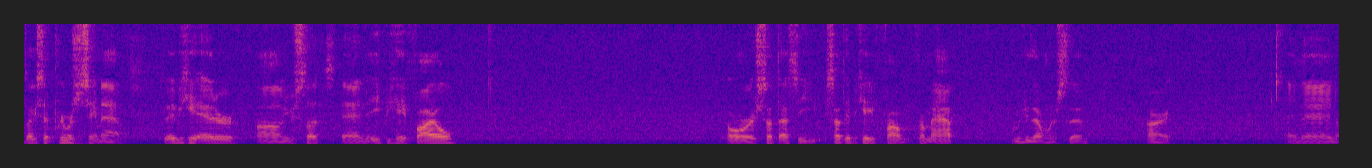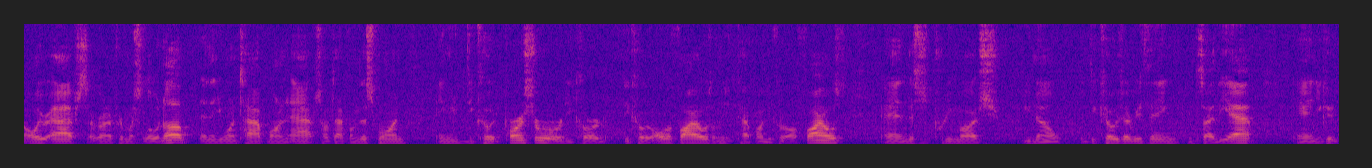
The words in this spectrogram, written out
Like I said, pretty much the same app. So APK Editor, um, you select an APK file, or select actually select APK from from app. I'm gonna do that one instead. All right. And then all your apps are gonna pretty much load up, and then you want to tap on an app. So I'll tap on this one, and you decode parser or decode decode all the files. I'm gonna tap on decode all files, and this is pretty much you know it decodes everything inside the app, and you could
